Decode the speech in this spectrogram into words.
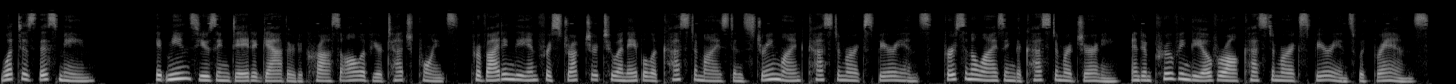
What does this mean? It means using data gathered across all of your touchpoints, providing the infrastructure to enable a customized and streamlined customer experience, personalizing the customer journey, and improving the overall customer experience with brands.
